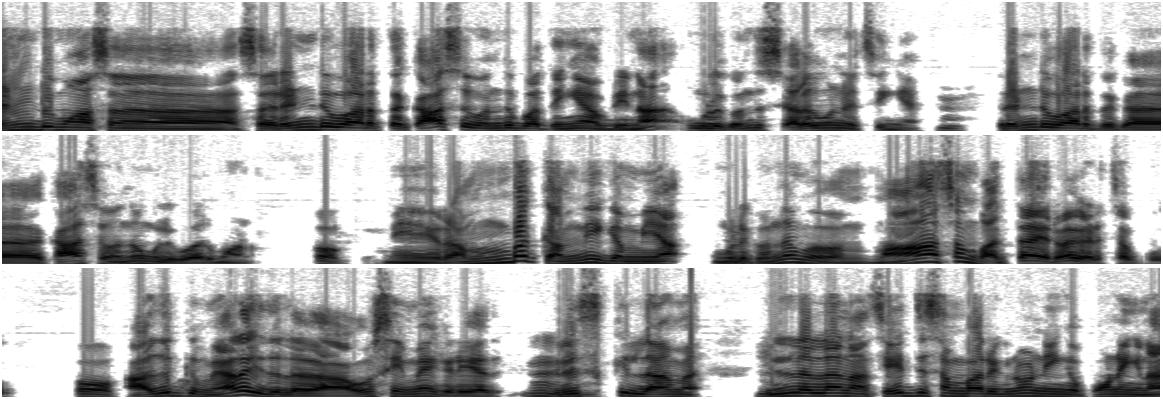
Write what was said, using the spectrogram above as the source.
ரெண்டு மாசம் ரெண்டு வாரத்தை காசு வந்து பாத்தீங்க அப்படின்னா உங்களுக்கு வந்து செலவுன்னு வச்சுங்க. ரெண்டு வாரத்துக்கு காசு வந்து உங்களுக்கு வருமானம். ரொம்ப கம்மி கம்மியா உங்களுக்கு வந்து மாசம் பத்தாயிரம் ரூபாய் கிடைச்சா போதும். அதுக்கு மேல இதுல அவசியமே கிடையாது. ரிஸ்க் இல்லாம இல்ல இல்ல நான் சேர்த்து சம்பாதிக்கணும். நீங்க போனீங்கன்னா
